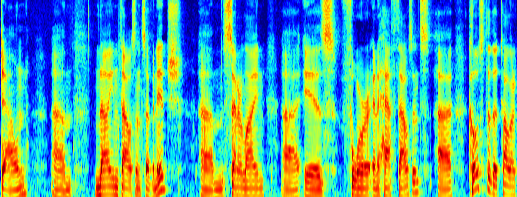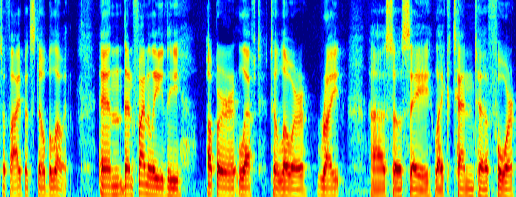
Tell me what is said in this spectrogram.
down um, nine thousandths of an inch. Um, center line uh, is four and a half thousandths, uh, close to the tolerance of five, but still below it. And then finally, the upper left to lower right, uh, so say like 10 to 4.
